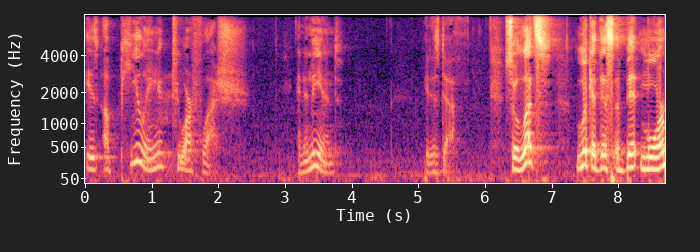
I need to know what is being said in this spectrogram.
is appealing to our flesh. And in the end, it is death. So let's look at this a bit more.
